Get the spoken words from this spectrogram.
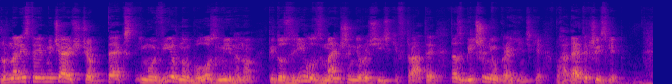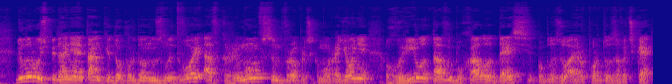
журналісти відмічають, що текст імовірно було змінено. Підозріло зменшені російські втрати та збільшені українські. Вгадайте числі. Білорусь підганяє танки до кордону з Литвою, а в Криму, в Симфропольському районі, горіло та вибухало десь поблизу аеропорту Заводське.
